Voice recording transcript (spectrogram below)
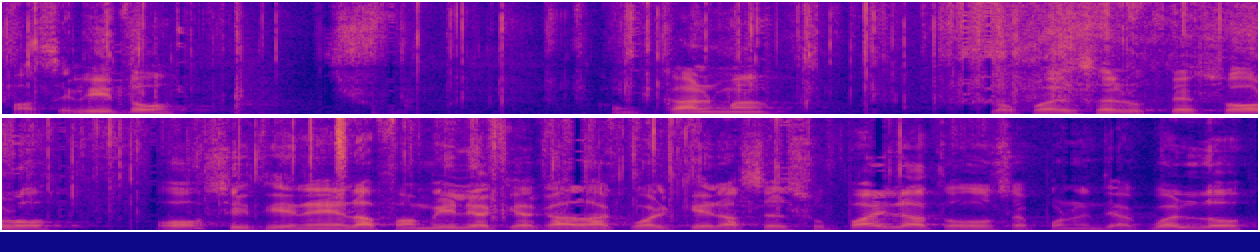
Facilito, con calma. Lo puede hacer usted solo o si tiene la familia que cada cual quiera hacer su paila, todos se ponen de acuerdo.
